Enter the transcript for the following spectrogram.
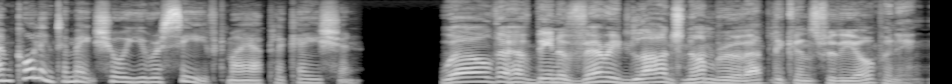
I'm calling to make sure you received my application. Well, there have been a very large number of applicants for the opening.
